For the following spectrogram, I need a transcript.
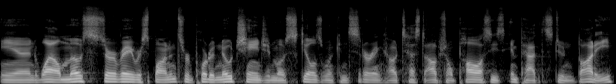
And while most survey respondents reported no change in most skills when considering how test optional policies impact the student body,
